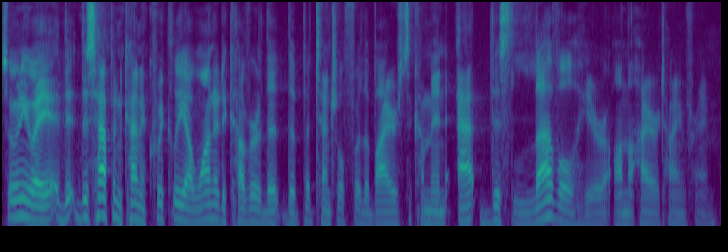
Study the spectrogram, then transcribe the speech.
So anyway, th this happened kind of quickly. I wanted to cover the, the potential for the buyers to come in at this level here on the higher time frame.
